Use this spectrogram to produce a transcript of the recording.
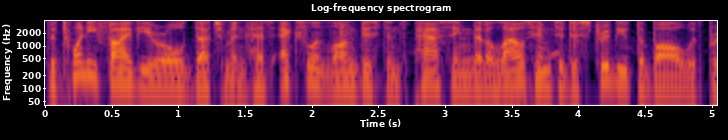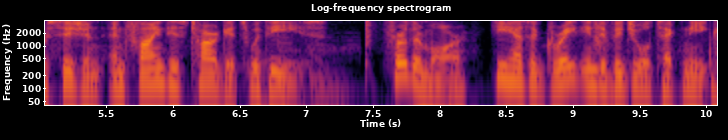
The 25-year-old Dutchman has excellent long-distance passing that allows him to distribute the ball with precision and find his targets with ease. Furthermore, he has a great individual technique,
